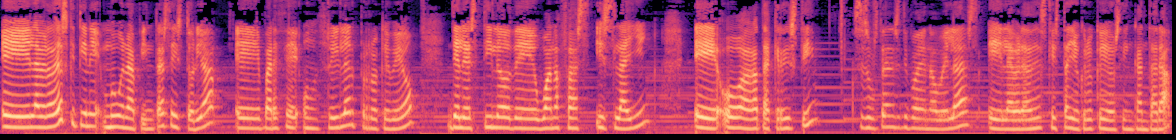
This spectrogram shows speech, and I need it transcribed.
Eh, la verdad es que tiene muy buena pinta esta historia. Eh, parece un thriller, por lo que veo, del estilo de One of Us is Lying eh, o Agatha Christie. Si os gustan ese tipo de novelas, la verdad es que esta yo creo que os encantará.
